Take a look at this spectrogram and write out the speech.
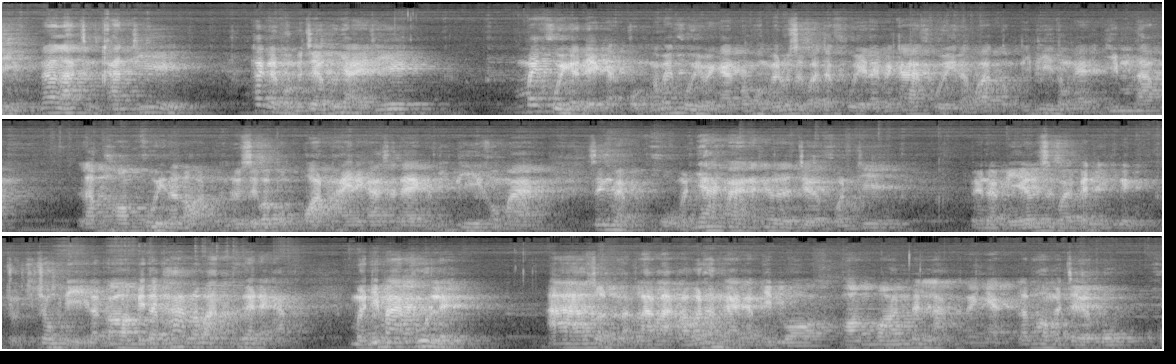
ริงๆน่ารักถึงขั้นที่ ถ้าเกิดผมไปเจอผู้ใหญ่ที่ไม่คุยกับเด็กอะผมก็ไม่คุยเหมือนกันเพราะผมไม่รู้สึกว่าจะคุยอะไรไม่กล้าคุยแต่ว่าตรงพี่ๆตรงเนี้ยยิ้มรับแล้วพร้อมคุยตลอดผมรู้สึกว่าผมปลอดภัยในการแสดงกับพี่ๆเขามาก ซึ่งแบบโหมันยากมากนะที่เราจะเจอคนที่เป็นแบบนี้รู้สึกว่าเป็นอีกหนึ่งจุดที่โชคดี แล้วก็มิตรภาพระหว่างเพื่อนนะครับ เหมือนที่มาพูดเลยอ่าส่วนหลักๆเราก็ทำงานกับอินวอลพร้อมบอลเป็นหลักอะไรเงี้ยแล้วพอมาเจอปุ๊บโห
